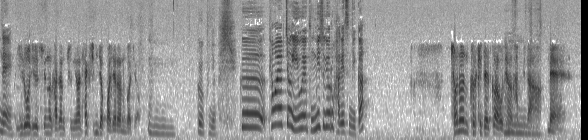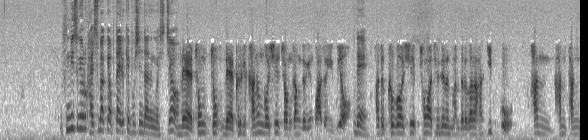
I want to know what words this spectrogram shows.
네. 이루어질 수 있는 가장 중요한 핵심적 과제라는 거죠. 음, 그렇군요. 그 평화협정 이후에 북미 수교로 가겠습니까? 저는 그렇게 될 거라고 음. 생각합니다. 네. 북미 수교로 갈 수밖에 없다 이렇게 보신다는 것이죠? 네, 종, 종, 네, 그렇게 가는 것이 정상적인 과정이고요. 네. 하여튼 그것이 평화 체제를 만들어가는 한 입구, 한, 한 단,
